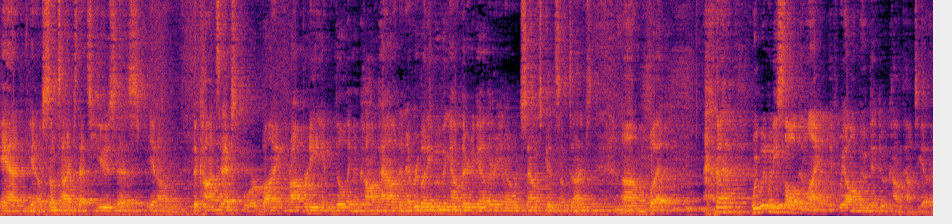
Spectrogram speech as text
And, you know, sometimes that's used as, you know, the context for buying property and building a compound and everybody moving out there together, you know, which sounds good sometimes. Um, but we wouldn't be salt and light if we all moved into a compound together.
